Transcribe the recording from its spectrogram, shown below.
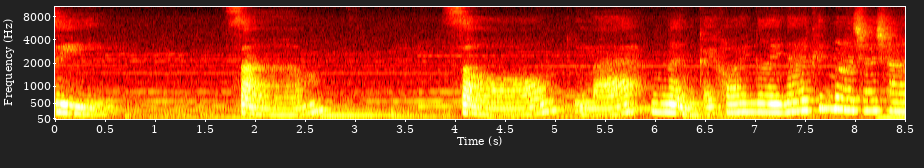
สี่สามสองและหนึ่งค่อยๆ เงยหน้าขึ้นมาช้า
